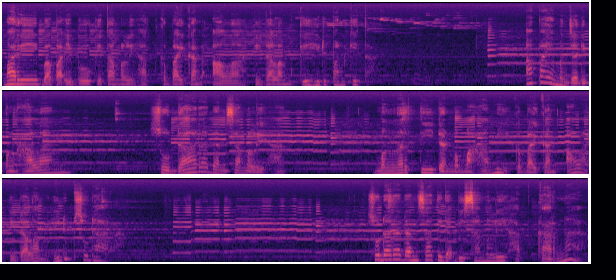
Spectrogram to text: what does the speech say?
Mari Bapak Ibu kita melihat kebaikan Allah di dalam kehidupan kita. Apa yang menjadi penghalang saudara dan saya melihat, mengerti dan memahami kebaikan Allah di dalam hidup saudara? Saudara dan saya tidak bisa melihat karena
